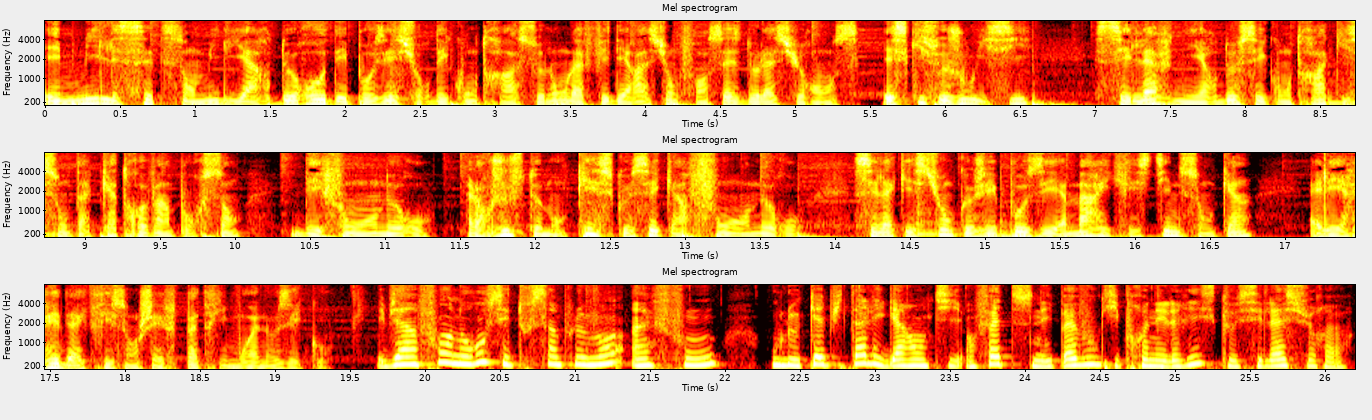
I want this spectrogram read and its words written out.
et 1700 milliards d'euros déposés sur des contrats selon la Fédération française de l'assurance. Et ce qui se joue ici, c'est l'avenir de ces contrats qui sont à 80% des fonds en euros. Alors justement, qu'est-ce que c'est qu'un fonds en euros? C'est la question que j'ai posée à Marie-Christine Sonquin. Elle est rédactrice en chef patrimoine aux échos. Eh bien, un fonds en euros, c'est tout simplement un fonds où le capital est garanti. En fait, ce n'est pas vous qui prenez le risque, c'est l'assureur.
